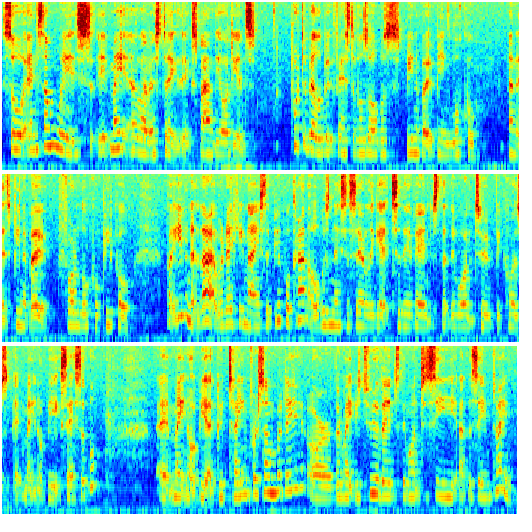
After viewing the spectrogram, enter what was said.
So, in some ways, it might allow us to expand the audience. Portobello Book Festival's always been about being local, and it's been about for local people. But even at that, we recognise that people can't always necessarily get to the events that they want to because it might not be accessible. It might not be a good time for somebody, or there might be two events they want to see at the same time.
